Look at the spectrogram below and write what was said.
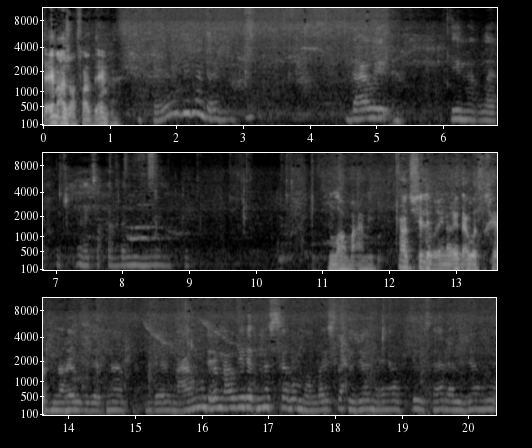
دعي مع جعفر دعي معاه خير ديما ندعي دعوي. ديما الله يقبل الله يتقبل منا اللهم آمين. هذا الشيء اللي بغينا غير دعوة الخير. حنا غير وليداتنا ندعيو معاهم وندعيو مع وليداتنا الساهم الله يصلح الجميع يا ربي ويسهل على الجميع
